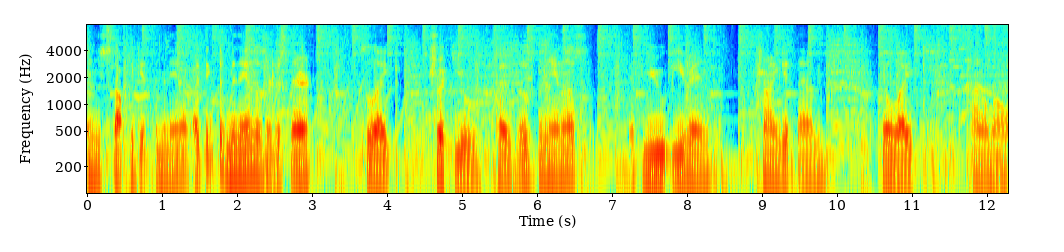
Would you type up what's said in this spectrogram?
and you stop to get the bananas, I think the bananas are just there to like trick you, because those bananas, if you even try and get them, you'll like, I don't know,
